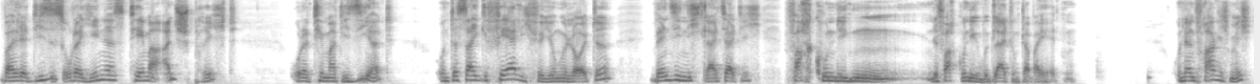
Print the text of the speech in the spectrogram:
weil er dieses oder jenes Thema anspricht oder thematisiert und das sei gefährlich für junge Leute, wenn sie nicht gleichzeitig fachkundigen, eine fachkundige Begleitung dabei hätten. Und dann frage ich mich,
